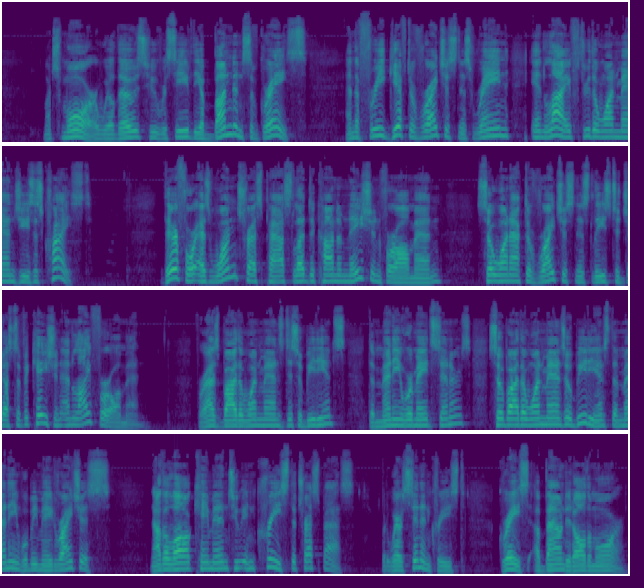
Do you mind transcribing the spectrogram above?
much more will those who receive the abundance of grace and the free gift of righteousness reign in life through the one man, Jesus Christ. Therefore, as one trespass led to condemnation for all men, so one act of righteousness leads to justification and life for all men. For as by the one man's disobedience the many were made sinners, so by the one man's obedience the many will be made righteous. Now the law came in to increase the trespass, but where sin increased, grace abounded all the more.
